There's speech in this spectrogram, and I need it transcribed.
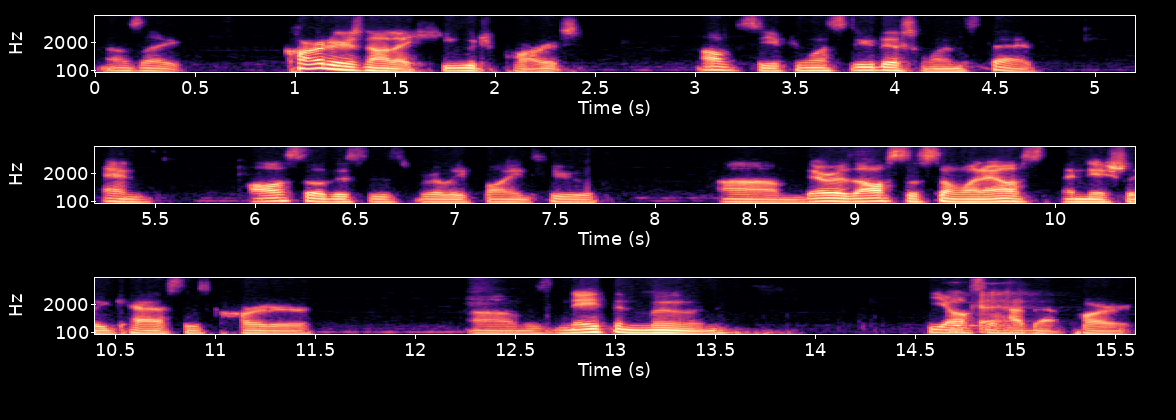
And I was like, Carter's not a huge part. I'll see if he wants to do this one instead. And also, this is really funny too. Um, there was also someone else initially cast as Carter. Um, was Nathan Moon. He also okay. had that part,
